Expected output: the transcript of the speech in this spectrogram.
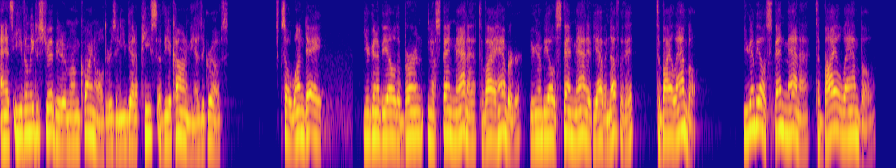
And it's evenly distributed among coin holders, and you get a piece of the economy as it grows. So one day, you're going to be able to burn, you know, spend mana to buy a hamburger. You're going to be able to spend mana if you have enough of it to buy a Lambo you're going to be able to spend mana to buy a Lambo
